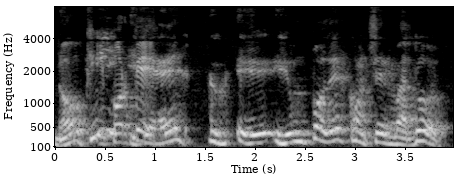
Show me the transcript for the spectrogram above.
¿no? ¿Y por qué? Eh, y un poder conservador.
